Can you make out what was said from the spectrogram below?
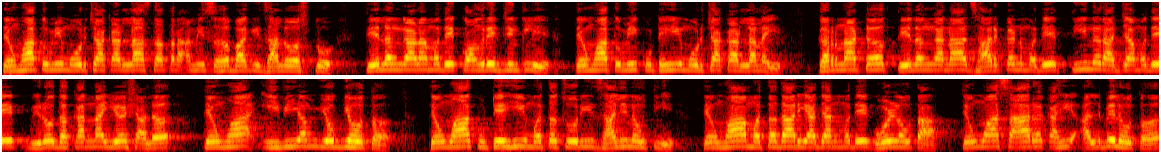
तेव्हा तुम्ही मोर्चा काढला असता तर आम्ही सहभागी झालो असतो. तेलंगणामध्ये काँग्रेस जिंकली तेव्हा तुम्ही कुठेही मोर्चा काढला नाही. कर्नाटक तेलंगणा झारखंडमध्ये तीन राज्यामध्ये विरोधकांना यश आलं तेव्हा ईव्हीएम योग्य होतं. तेव्हा कुठेही मतचोरी झाली नव्हती. तेव्हा मतदार याद्यांमध्ये घोळ नव्हता. तेव्हा सारं काही अलबेल होतं.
